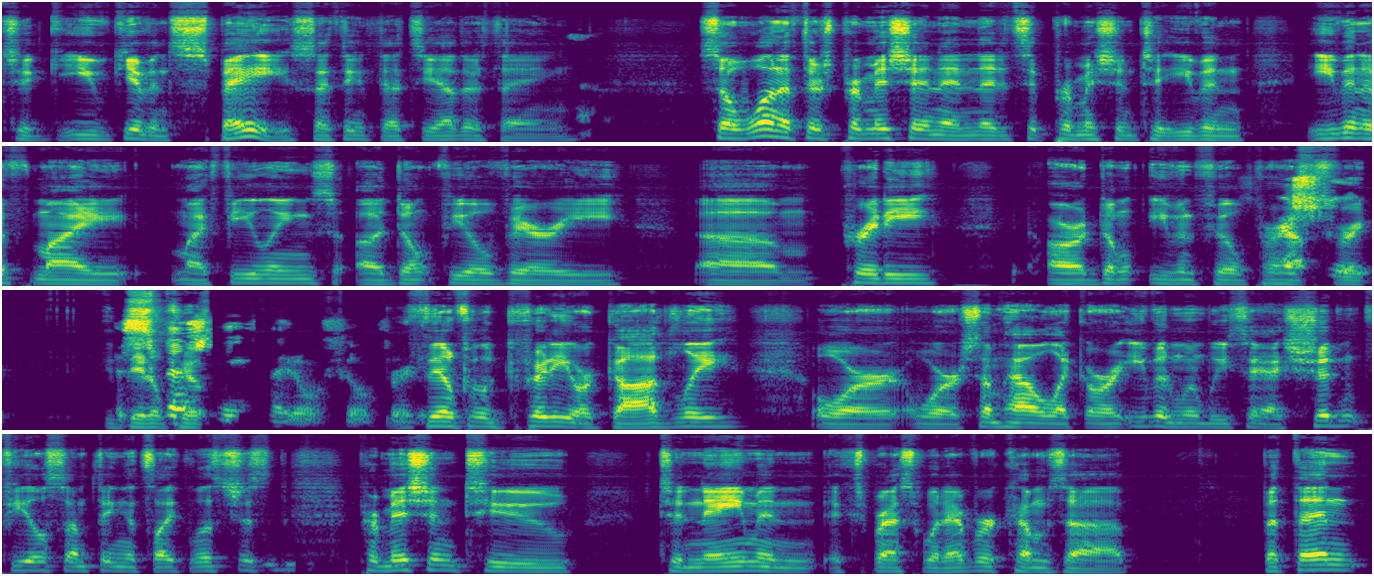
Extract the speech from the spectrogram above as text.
to you've given space. I think that's the other thing. So one, if there's permission, and that it's a permission to even even if my my feelings uh, don't feel very um, pretty, or don't even feel perhaps very they don't feel they don't feel pretty. They don't feel pretty or godly, or or somehow like, or even when we say I shouldn't feel something, it's like let's just mm-hmm. permission to to name and express whatever comes up, but then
